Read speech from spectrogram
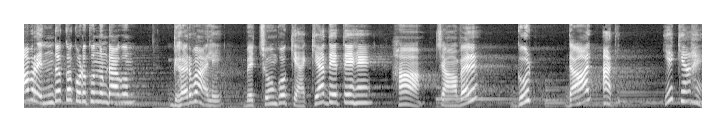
അവർ എന്തൊക്കെ കൊടുക്കുന്നുണ്ടാകും ഘർവാലെ ബച്ചോങ്കോ ക്യാ ക്യാ ദേത്തെ ഹേ ഹാ ചാവൽ गुड़ दाल आदि ये क्या है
